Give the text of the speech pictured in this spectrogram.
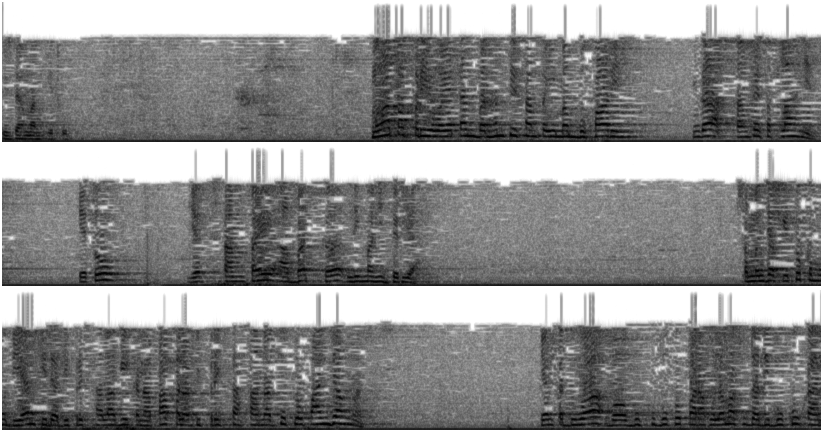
di zaman itu. Mengapa periwayatan berhenti sampai Imam Bukhari? Enggak, sampai setelahnya. Itu ya sampai abad ke-5 Hijriah. Semenjak itu kemudian tidak diperiksa lagi. Kenapa? Kalau diperiksa sanadnya terlalu panjang, Mas. Yang kedua, bahwa buku-buku para ulama sudah dibukukan.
